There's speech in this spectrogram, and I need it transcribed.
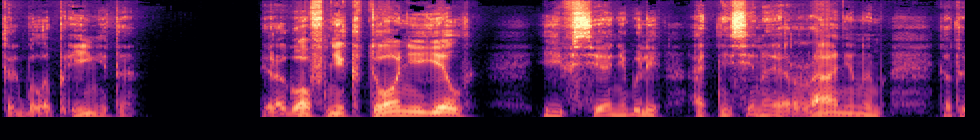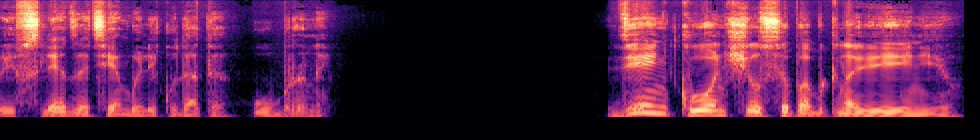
как было принято. Пирогов никто не ел, и все они были отнесены раненым, которые вслед за тем были куда-то убраны. День кончился по обыкновению,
